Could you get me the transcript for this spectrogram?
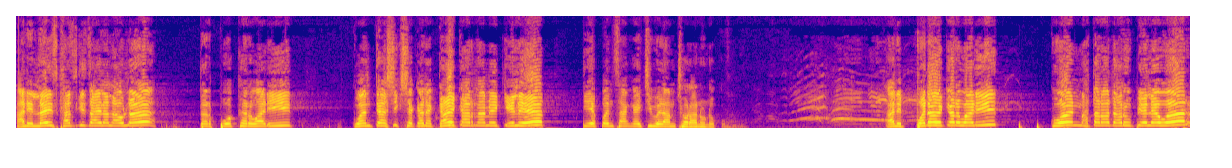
आणि लयच खासगी जायला लावलं तर पोखरवाडीत कोणत्या शिक्षकाने काय कारनामे केलेत ते पण सांगायची वेळ आमच्यावर आणू नको. आणि पडळकरवाडीत कोण म्हातारा दारू पेल्यावर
